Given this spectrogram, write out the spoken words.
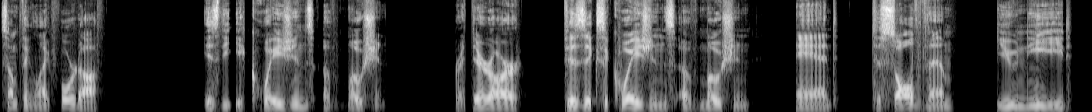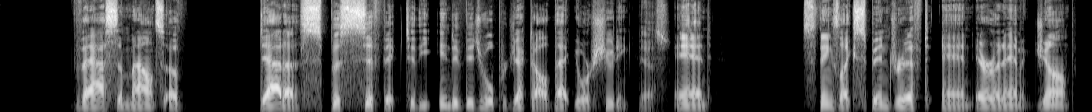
something like 4DOF is the equations of motion. Right? There are physics equations of motion and to solve them you need vast amounts of data specific to the individual projectile that you're shooting Yes. and things like spin drift and aerodynamic jump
